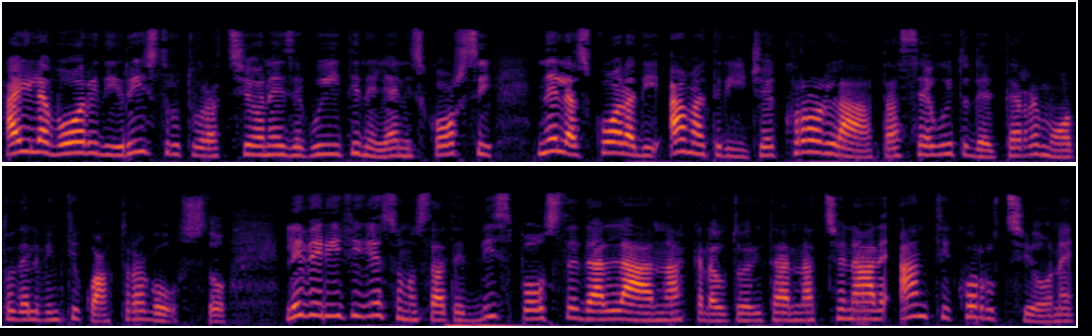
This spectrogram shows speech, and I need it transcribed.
ai lavori di ristrutturazione eseguiti negli anni scorsi nella scuola di Amatrice crollata a seguito del terremoto del 24 agosto. Le verifiche sono state disposte dall'ANAC, l'autorità nazionale anticorruzione,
